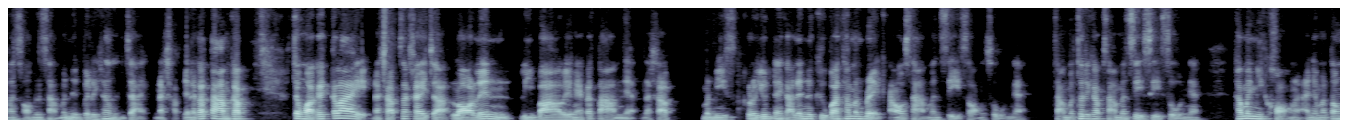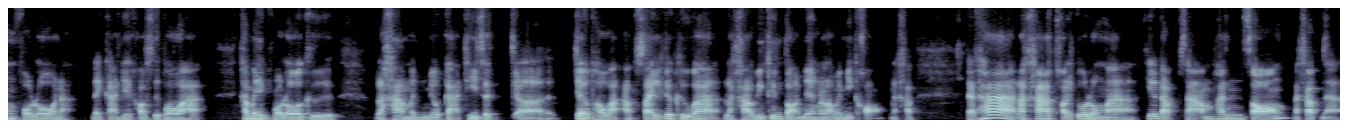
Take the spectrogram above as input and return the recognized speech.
3,200ถึง3,100เป็นเรื่องที่น่าสนใจนะครับอย่างไรก็ตามครับ จังหวะใกล้ๆนะครับถ้าใครจะรอเล่นรีบาวยังไงก็ตามเนี่ยนะครับมันมีกลยุทธ์ในการเล่นก็คือว่าถ้ามันเบรกเอา3,420เนี่ยสามพันโทษทีครับสามพันสี่สี่ศูนย์เนี่ยถ้าไม่มีของอันนี้มันต้อง follow นะในการที่เข้าซื้อเพราะว่า ถ้าไม่ follow ก็คือราคามันมีโอกาสที่จะเจอภาวะอัพไซด์ก็คือว่าราคาวิ่งขึ้นต่อเนื่องแล้วเราไม่มีของนะครับแต่ถ้าราคาถอยตัวลงมาที่ระดับ 3,002นะครับนะ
